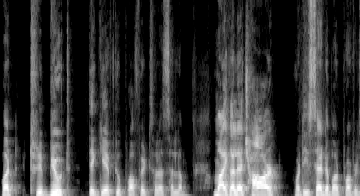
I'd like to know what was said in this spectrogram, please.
what tribute they gave to Prophet. Michael H. Hart, what he said about Prophet.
